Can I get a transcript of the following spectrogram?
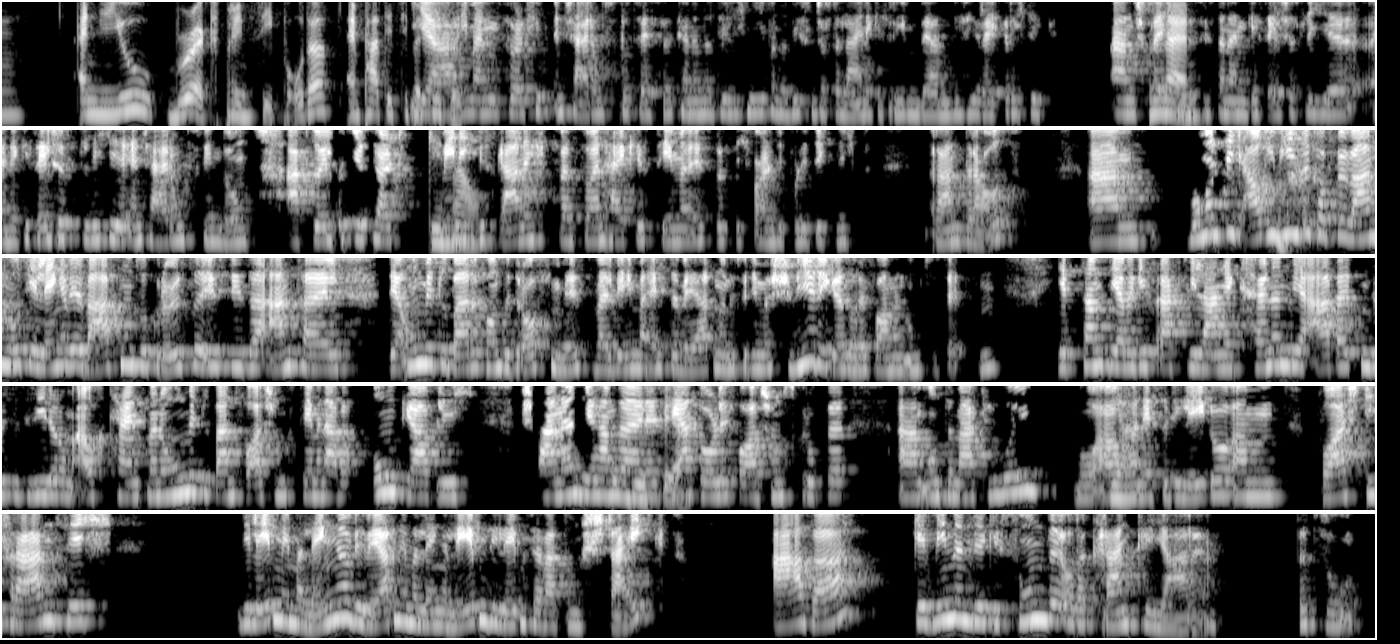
ein New Work-Prinzip, oder? Ein partizipatives. Ja, ich meine, solche Entscheidungsprozesse können natürlich nie von der Wissenschaft alleine getrieben werden, wie Sie richtig ansprechen. Nein. Das ist dann eine gesellschaftliche, eine gesellschaftliche Entscheidungsfindung. Aktuell passiert halt genau. wenig bis gar nichts, weil es so ein heikles Thema ist, dass sich vor allem die Politik nicht rantraut. Ähm, wo man sich auch im Hinterkopf bewahren muss, je länger wir warten, umso größer ist dieser Anteil, der unmittelbar davon betroffen ist, weil wir immer älter werden und es wird immer schwieriger, so Reformen umzusetzen. Jetzt haben Sie aber gefragt, wie lange können wir arbeiten? Das ist wiederum auch keins meiner unmittelbaren Forschungsthemen, aber unglaublich spannend. Wir haben Ungefähr. da eine sehr tolle Forschungsgruppe ähm, unter Marc Louis, wo auch ja. Vanessa Di Lego ähm, forscht, die fragen sich, wir leben immer länger, wir werden immer länger leben, die Lebenserwartung steigt, aber gewinnen wir gesunde oder kranke Jahre dazu?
